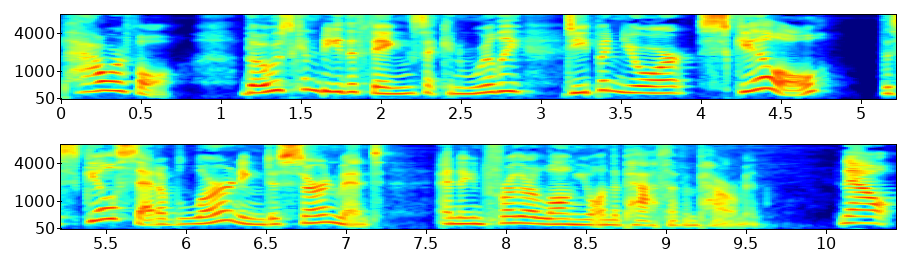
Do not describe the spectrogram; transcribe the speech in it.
powerful. Those can be the things that can really deepen your skill, the skill set of learning discernment, and then further along you on the path of empowerment. Now,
